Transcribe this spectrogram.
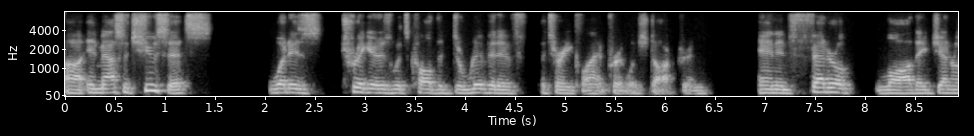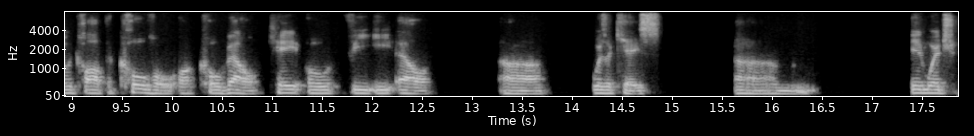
Uh, in Massachusetts, what is triggers what's called the derivative attorney-client privilege doctrine, and in federal law they generally call it the Kovel or Kovel, K-O-V-E-L, uh, was a case um, in which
